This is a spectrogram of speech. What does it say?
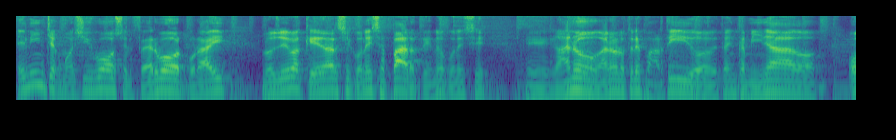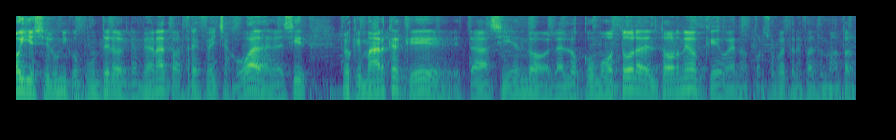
El hincha, como decís vos, el fervor por ahí, lo lleva a quedarse con esa parte, ¿no? con ese eh, ganó, ganó los tres partidos, está encaminado. Hoy es el único puntero del campeonato a tres fechas jugadas, es decir, lo que marca que está siendo la locomotora del torneo, que bueno, por supuesto le falta un montón.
